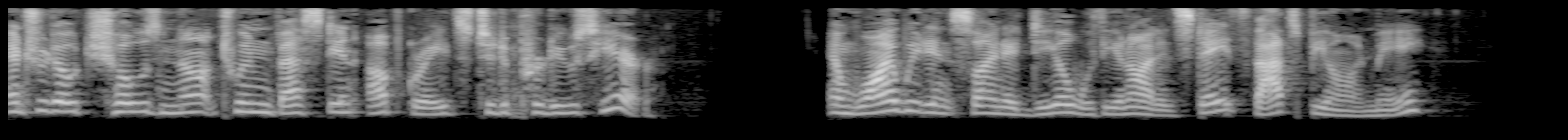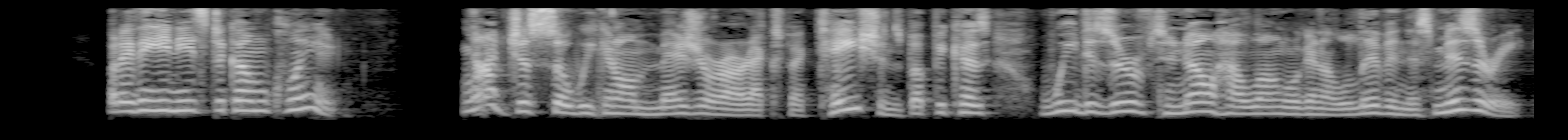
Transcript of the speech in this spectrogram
and Trudeau chose not to invest in upgrades to produce here. And why we didn't sign a deal with the United States, that's beyond me. But I think he needs to come clean. Not just so we can all measure our expectations, but because we deserve to know how long we're going to live in this misery,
